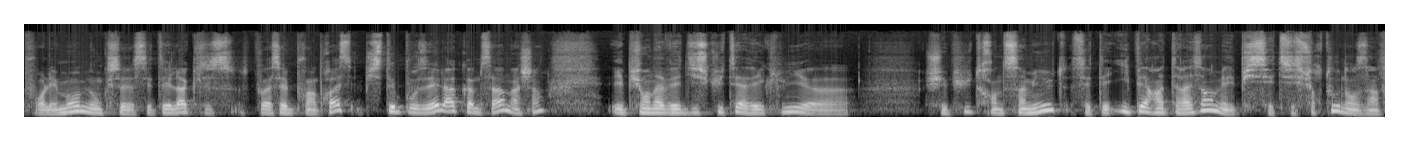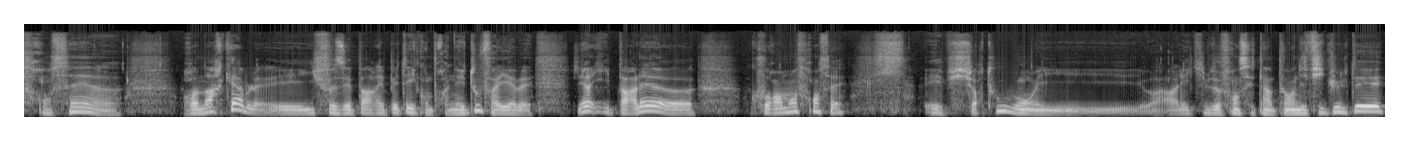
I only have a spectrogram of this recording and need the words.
pour les mômes. Donc c'était là que se passait le point presse. Et puis c'était posé là, comme ça, machin. Et puis on avait discuté avec lui je sais plus, 35 minutes. C'était hyper intéressant, mais puis c'était surtout dans un français euh, remarquable. Et il faisait pas répéter, il comprenait tout. Enfin, il, parlait euh, couramment français. Et puis surtout, bon, l'équipe de France était un peu en difficulté.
